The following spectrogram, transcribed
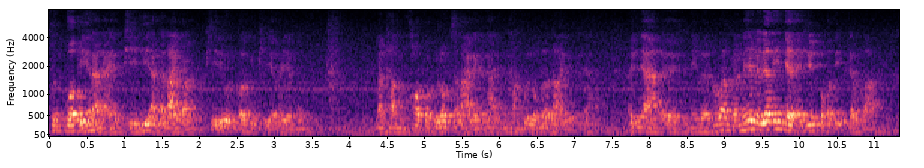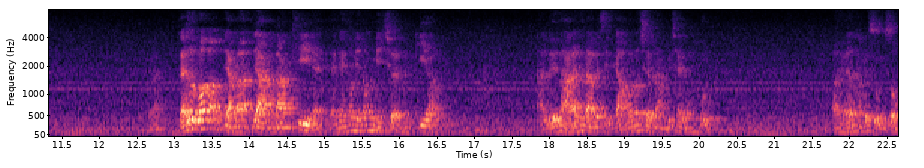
คุณกลัวผีขนาดไหน ผีที่อันตรายกว่าผีที่คุณกลัวคือผีอะไรยมุกมันทำครอบครัวคุณล่มสลายเลยก็ได้มันทำคุณล้มละลายเลยก็ได้ปัญญาเออนี่เลยเพราะว่ามันไม่ใช่เป็นเรื่องที่เจอในชีวิตปกติประจำวันแต่ถ้าเกิดว่าอย่างอย่างบางที่เนี่ยอย่างเช่นเขามีต้องมีเชิญพระเกี้ยวหรือมหาลัยที่มาเป็นศิษย์เก่าเขาต้องเชิญมหาพิชัยมงกุฎอะไรก็ทำให้สูงส่ง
